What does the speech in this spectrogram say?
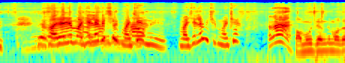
खरारे मजा लगे मजा मजा लगे मजा ହେଲା ତମକୁ ଯେମିତି ମଜା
